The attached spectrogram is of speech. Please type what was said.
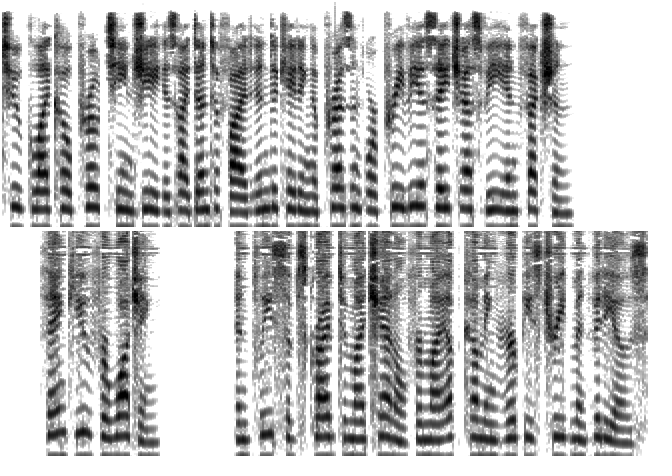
2 glycoprotein G is identified indicating a present or previous HSV infection. Thank you for watching. And please subscribe to my channel for my upcoming herpes treatment videos.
